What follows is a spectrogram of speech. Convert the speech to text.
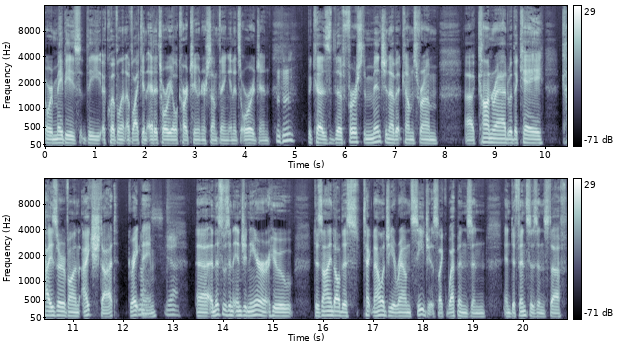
or maybe the equivalent of like an editorial cartoon or something in its origin, mm-hmm. Because the first mention of it comes from uh, Conrad with a K, Kyeser von Eichstadt, great nice. name, yeah, uh, and this was an engineer who designed all this technology around sieges, like weapons and and defenses and stuff.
